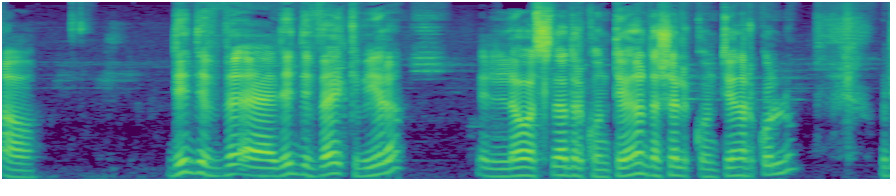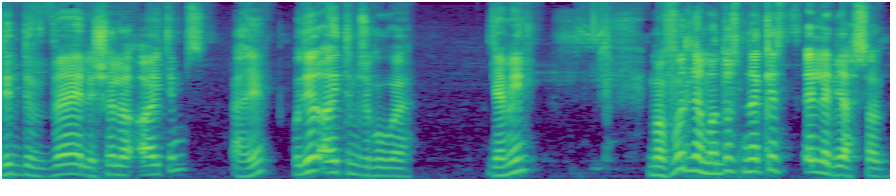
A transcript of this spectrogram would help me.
آه دي ال div... آه، دي ال div اية الكبيرة. اللي هو slider container ده شايل ال container كله ودي ال div اية اللي شايل ال items اهي ودي ال items جواها. جميل؟ المفروض لما ادوس next إيه اللي بيحصل؟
